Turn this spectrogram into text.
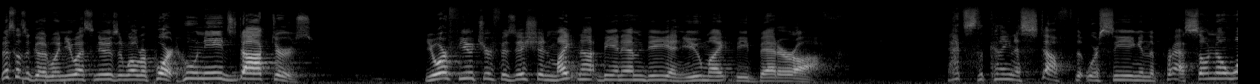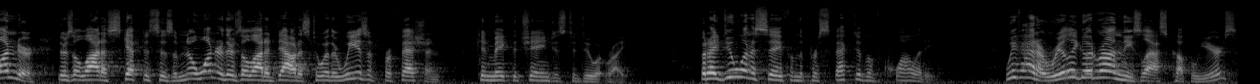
This was a good one U.S. News and World Report. Who needs doctors? Your future physician might not be an MD and you might be better off. That's the kind of stuff that we're seeing in the press. So, no wonder there's a lot of skepticism. No wonder there's a lot of doubt as to whether we as a profession can make the changes to do it right. But I do want to say, from the perspective of quality, we've had a really good run these last couple years.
